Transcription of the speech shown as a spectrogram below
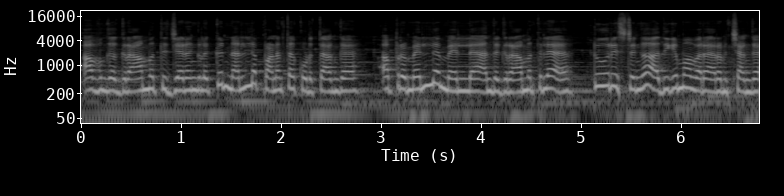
அவங்க கிராமத்து ஜனங்களுக்கு நல்ல பணத்தை கொடுத்தாங்க. அப்புறம் மெல்ல மெல்ல அந்த கிராமத்துல டூரிஸ்ட்டுங்க அதிகமா வர ஆரம்பிச்சாங்க.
